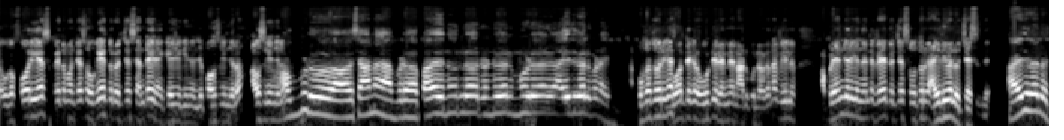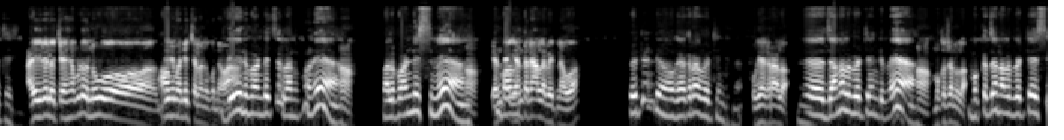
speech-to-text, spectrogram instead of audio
ఒక ఫోర్ ఇయర్స్ క్రితం వచ్చేసి ఒకే తూరు వచ్చేసి ఎంత అయినాయి కేజీ గింజలు చెప్పు హౌస్ గింజలు? హౌస్ గింజలు? అప్పుడు చాలా అప్పుడు పదహైదు నూరులు రెండు వేలు మూడు వేలు ఐదు వేలు కూడా అయింది ఒక తూరిగా ఓర్ దగ్గర ఒకటి రెండే నాటుకుంటారు కదా వీళ్ళు అప్పుడు ఏం జరిగిందంటే రేట్ వచ్చేసి ఒక తూరికి ఐదు వేలు వచ్చేసింది. ఐదు వేలు వచ్చేసింది. ఐదు వేలు వచ్చేసినప్పుడు నువ్వు దీన్ని పండించాలనుకున్నావా? దీన్ని పండించాలనుకొని ఆ. మళ్ళీ పండిస్తే ఆ. ఎంత ఎంత నెలలో పెట్టినావు? పెట్టింటి ఒక ఎకరా పెట్టింటి ఒక ఎకరాలో? జనాలు పెట్టింటిమి. మొక్కజొన్నలో మొక్కజొన్నలు పెట్టేసి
